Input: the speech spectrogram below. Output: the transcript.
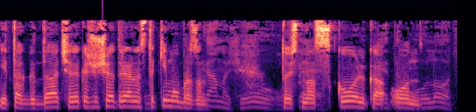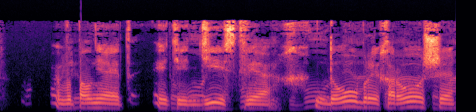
и тогда человек ощущает реальность таким образом. То есть насколько он выполняет эти действия добрые, хорошие,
